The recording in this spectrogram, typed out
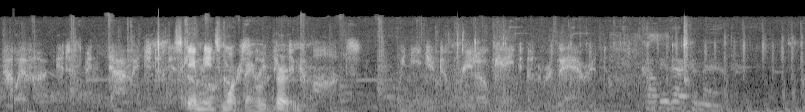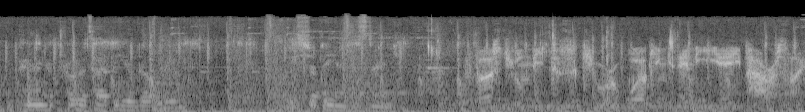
However, it has been damaged. and This game needs more Barry Burton. commands. We need you to relocate and repair it. Copy that command. Preparing a prototype BOW? This should be interesting. First, you'll need to secure a working NEA parasite.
